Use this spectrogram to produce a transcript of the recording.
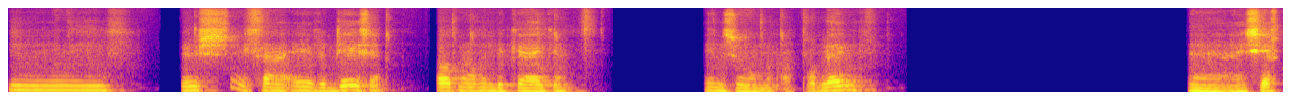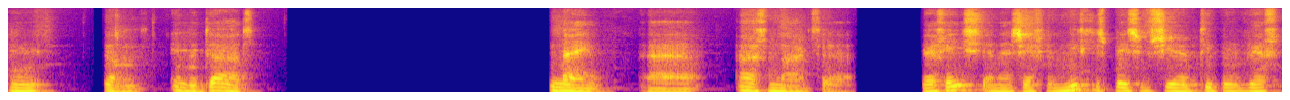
Hmm, dus ik ga even deze foutmelding bekijken. Inzoomen op het probleem. Uh, hij zegt nu dat inderdaad mijn uh, aangemaakte weg is. En hij zegt niet gespecificeerde type weg,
